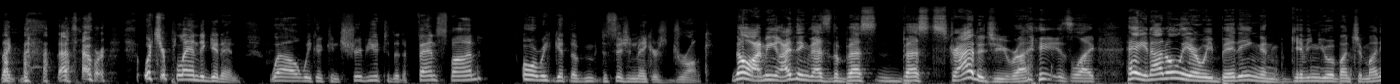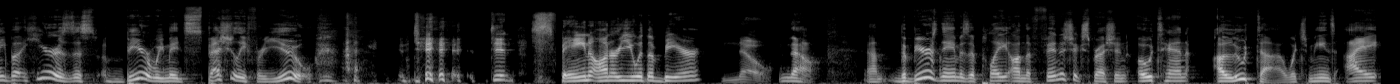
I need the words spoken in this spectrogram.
Like that's how we're. What's your plan to get in? Well, we could contribute to the defense fund, or we could get the decision makers drunk. No, I mean I think that's the best best strategy, right? Is like, hey, not only are we bidding and giving you a bunch of money, but here is this beer we made specially for you. did, did Spain honor you with a beer? No. No. Um, the beer's name is a play on the Finnish expression "otan olutta," which means I,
